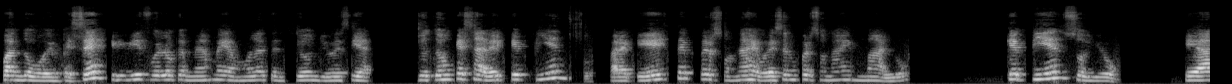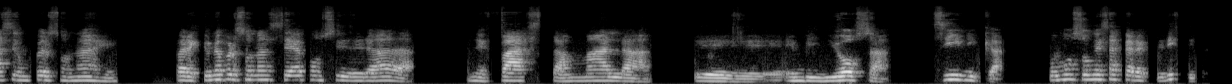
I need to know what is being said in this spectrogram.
cuando empecé a escribir, fue lo que más me llamó la atención. Yo decía, yo tengo que saber qué pienso para que este personaje, voy a ser un personaje malo, ¿qué pienso yo? Que hace un personaje para que una persona sea considerada nefasta, mala, eh, envidiosa, cínica. ¿Cómo son esas características?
